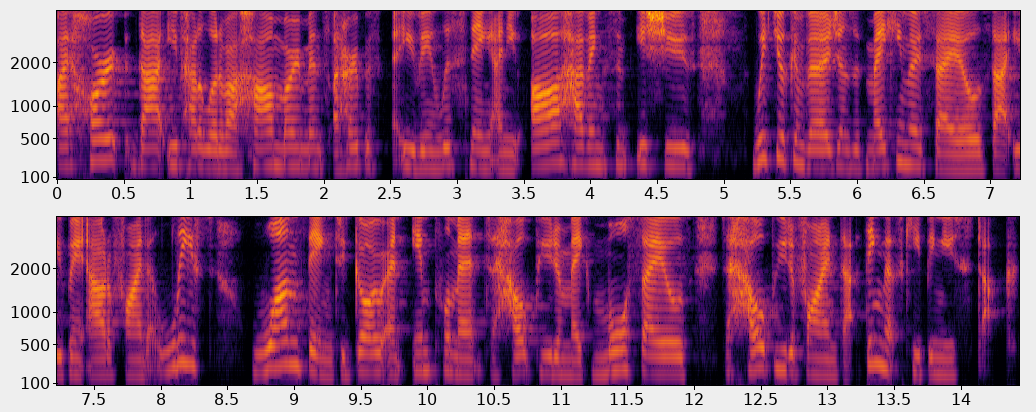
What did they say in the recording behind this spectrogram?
I hope that you've had a lot of aha moments. I hope if you've been listening and you are having some issues with your conversions, with making those sales, that you've been able to find at least one thing to go and implement to help you to make more sales, to help you to find that thing that's keeping you stuck.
